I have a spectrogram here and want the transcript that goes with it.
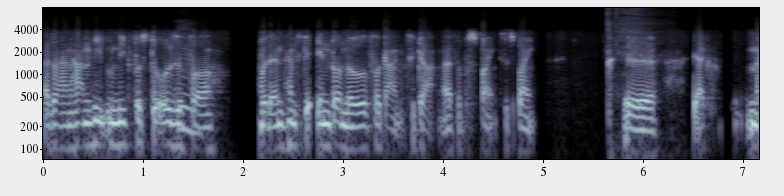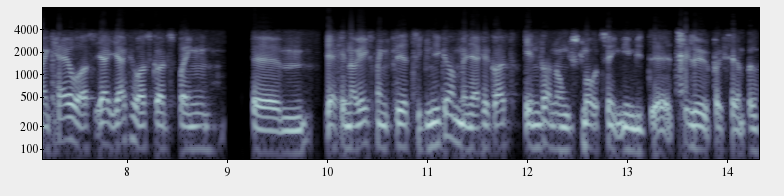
Altså, han har en helt unik forståelse mm. for, hvordan han skal ændre noget fra gang til gang, altså fra spring til spring. Øh, jeg, man kan jo også, jeg, jeg kan jo også godt springe Øhm, jeg kan nok ikke springe flere teknikker, men jeg kan godt ændre nogle små ting i mit øh, tilløb, for eksempel.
